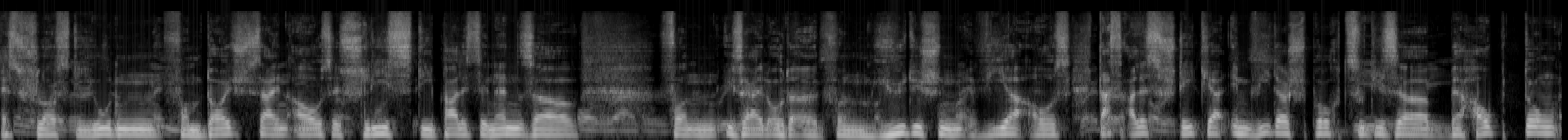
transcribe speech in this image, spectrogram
Es schloss die Juden vom Deutschsein aus. Es schließt die Palästinenser von Israel oder vom jüdischen Wir aus. Das alles steht ja im Widerspruch zu dieser Behauptung,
